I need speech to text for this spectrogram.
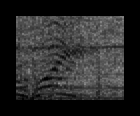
complete!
